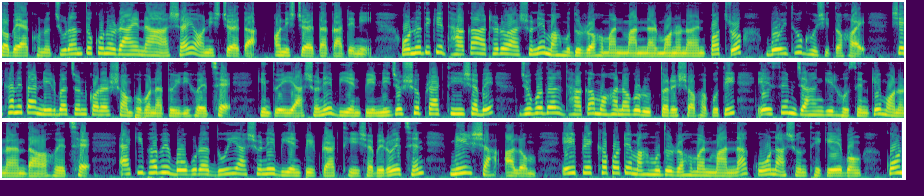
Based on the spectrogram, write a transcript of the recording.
তবে এখনও চূড়ান্ত কোনো রায় না আসায় অনিশ্চয়তা অনিশ্চয়তা কাটেনি। অন্যদিকে ঢাকা আঠারো আসনে মাহমুদুর রহমান মান্নার মনোনয়নপত্র বৈধ ঘোষিত হয়। সেখানে তার নির্বাচন করার সম্ভাবনা তৈরি হয়েছে। কিন্তু এই আসনে বিএনপির নিজস্ব প্রার্থী হিসাবে যুবদল ঢাকা মহানগর উত্তরের সভাপতি এস এম জাহাঙ্গীর হোসেনকে মনোনয়ন দেওয়া হয়েছে। একইভাবে বগুড়া দুই আসনে বিএনপির প্রার্থী হিসাবে রয়েছেন মীর শাহ আলম। এই প্রেক্ষাপটে মাহমুদুর রহমান মান্না কোন আসন থেকে এবং কোন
